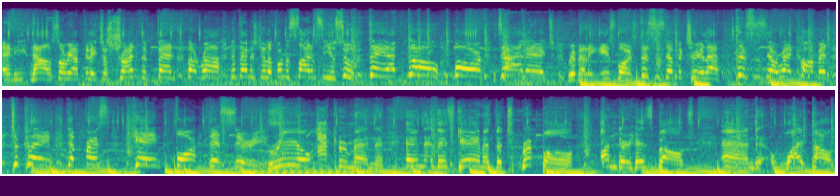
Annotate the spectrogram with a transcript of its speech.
and he now sorry I'm feeling just trying to defend, but Ra the damage dealer from the side of CUSU. They have no more damage. Rebellion Esports, this is their victory lap. This is their red carpet to claim the game for this series. Rio Ackerman in this game and the triple under his belt and wipe out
